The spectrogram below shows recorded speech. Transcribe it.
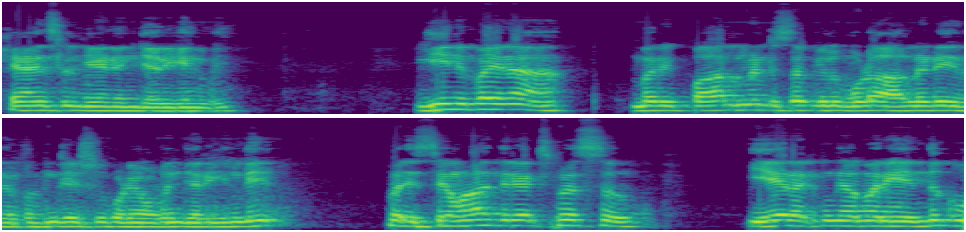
క్యాన్సిల్ చేయడం జరిగింది. దీనిపైన మరి పార్లమెంట్ సభ్యులు కూడా ఆల్రెడీ రిప్రజెంటేషన్ కూడా ఇవ్వడం జరిగింది. మరి సింహాద్రి ఎక్స్ప్రెస్ ఏ రకంగా మరి ఎందుకు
